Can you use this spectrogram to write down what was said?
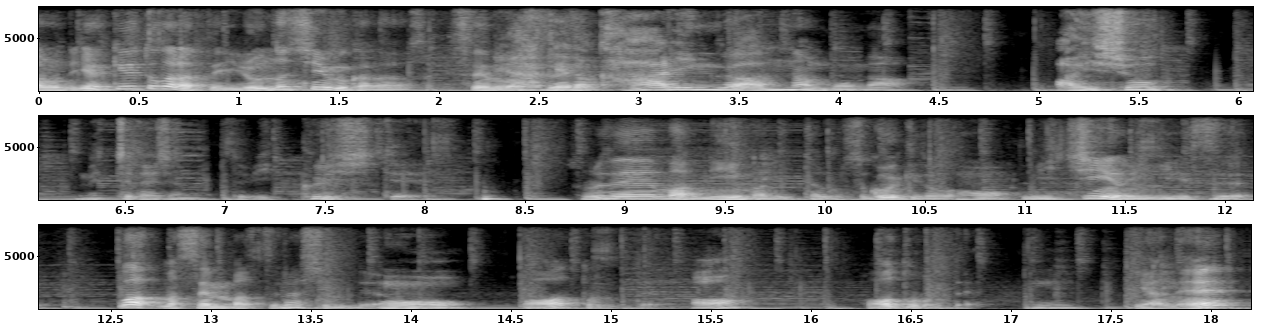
あの、野球とかだっていろんなチームから選いや抜するけどカーリングあんなんもんな相性めっちゃ大事なんだびっくりして。それで、まあ2位まで行ったのもすごいけど、お1位のイギリスは、まあ、選抜らしいんだよ。おああと思って。あ？あと思って。うん。いやね、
